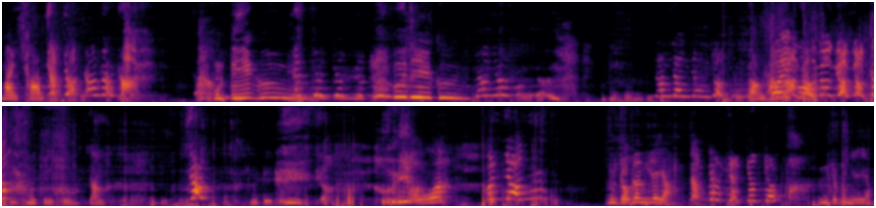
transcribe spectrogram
ไม่ฉันมึงตีกูมึงตีกูมึงตีกูมึงตีกูมึงตีกูยังมึงตีกูมึงตีกูโอ้มึงจบเรื่องนี้ได้ยังมึงจบเรื่องนี้ได้ยัง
